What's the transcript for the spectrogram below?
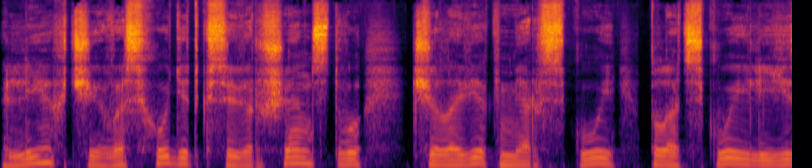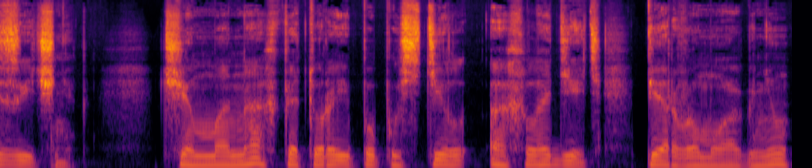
Легче восходит к совершенству человек мирской, плотской или язычник, чем монах, который попустил охладеть первому огню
